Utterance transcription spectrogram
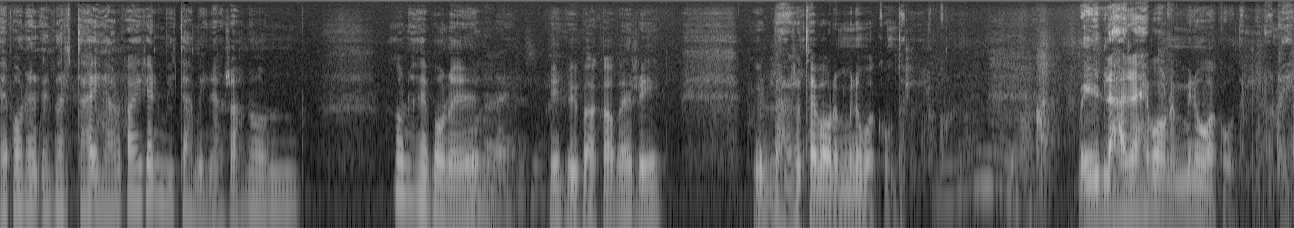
Hevonen ymmärtää ihan kaiken, mitä minä sanon. On hevonen, niin hyvä kaveri. Kyllähän se hevonen minua kuuntelee. Millähän se hevonen minua kuuntelee. No niin.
